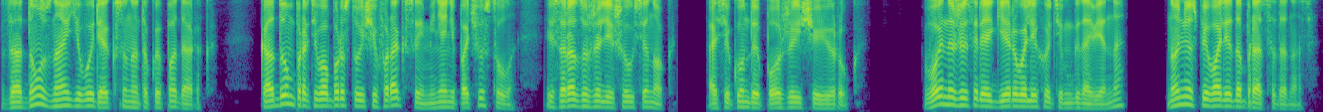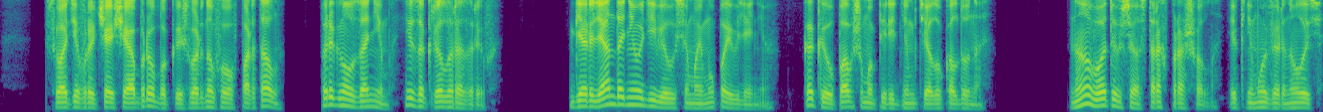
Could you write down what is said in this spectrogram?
Заодно узнаю его реакцию на такой подарок. Колдун, противоборствующий фракции, меня не почувствовал и сразу же лишился ног, а секунды позже еще и рук. Воины же среагировали хоть и мгновенно, но не успевали добраться до нас. Схватив рычащий обрубок и швырнув его в портал, прыгнул за ним и закрыл разрыв. Гирлянда не удивился моему появлению, как и упавшему перед ним телу колдуна. Ну вот и все, страх прошел, и к нему вернулась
